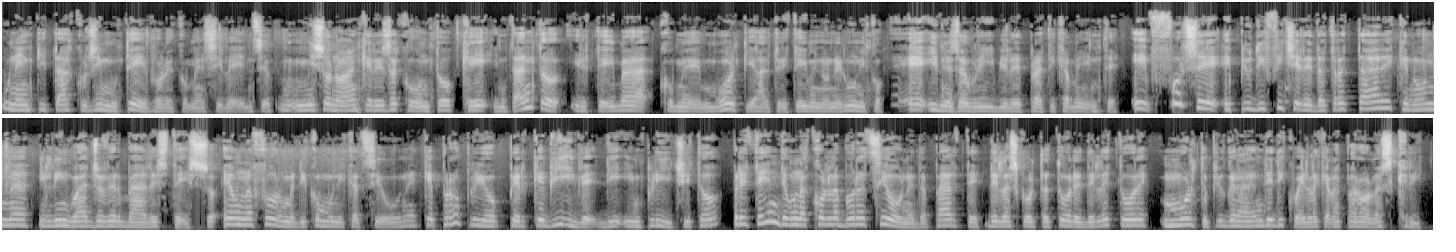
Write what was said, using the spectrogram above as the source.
un'entità così mutevole come il silenzio. Mi sono anche resa conto che intanto il tema, come molti altri temi, non è l'unico, è inesauribile praticamente e forse è più difficile da trattare che non il linguaggio verbale stesso. È una forma di comunicazione che proprio perché vive di implicito pretende una collaborazione da parte dell'ascoltatore e del lettore molto più grande di quella che la parola scritta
